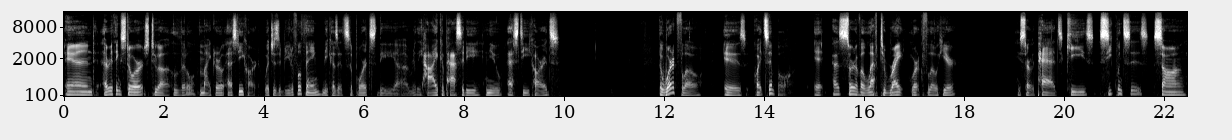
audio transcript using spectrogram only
And everything stores to a little micro SD card, which is a beautiful thing because it supports the uh, really high capacity new SD cards. The workflow is quite simple. It has sort of a left to right workflow here you start with pads, keys, sequences, song,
